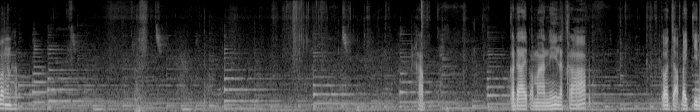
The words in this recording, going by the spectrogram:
ว่างั้นครับครับ ก็ได้ประมาณนี้แล้วครับ ก็จะไปกิน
